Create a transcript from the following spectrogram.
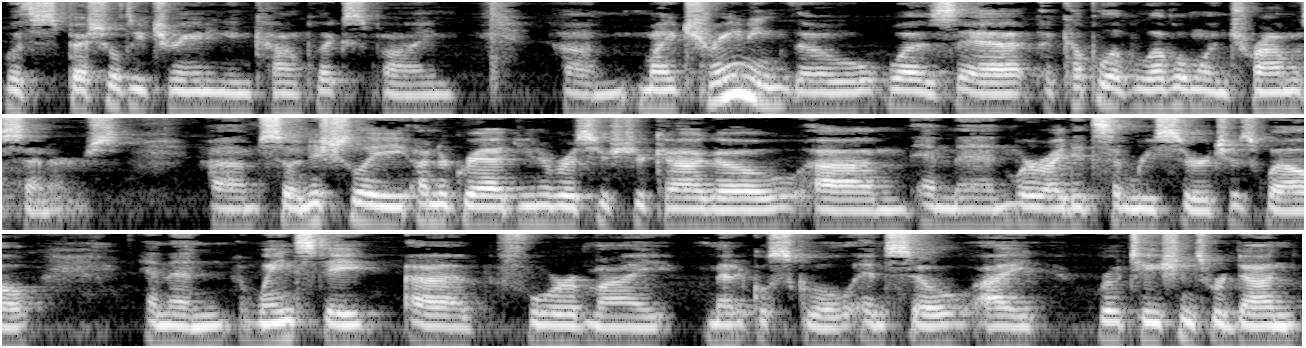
with specialty training in complex spine. Um, my training, though, was at a couple of level one trauma centers. Um, so initially, undergrad, University of Chicago, um, and then where I did some research as well, and then Wayne State uh, for my medical school. And so I rotations were done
